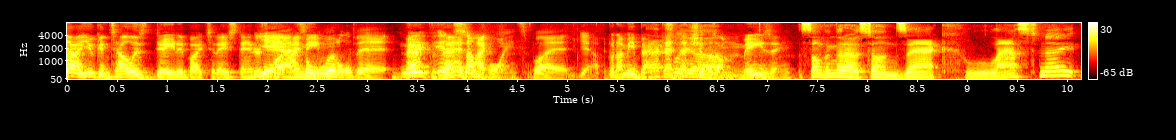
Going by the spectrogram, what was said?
CGI you can tell is dated by today's standards. Yeah, but I it's mean, a little bit. back Maybe then, in some I- points, but Yeah, but I mean back then Actually, that shit was um, amazing. Something that I was telling Zach last night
